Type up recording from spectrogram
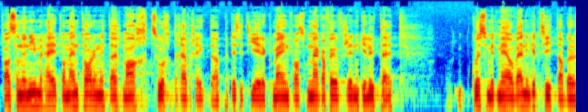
falls ihr noch niemand habt, der Mentoring mit euch macht, sucht euch einfach irgendjemanden. Das ist hier eine Gemeinde, was mega viele verschiedene Leute hat. Gewisse mit mehr oder weniger Zeit, aber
